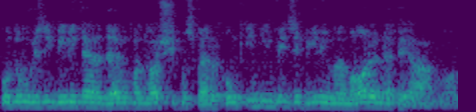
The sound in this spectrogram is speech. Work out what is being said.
ut um visibiliter Deum conoscimus per cunc in invisibilium amorem epe amor.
